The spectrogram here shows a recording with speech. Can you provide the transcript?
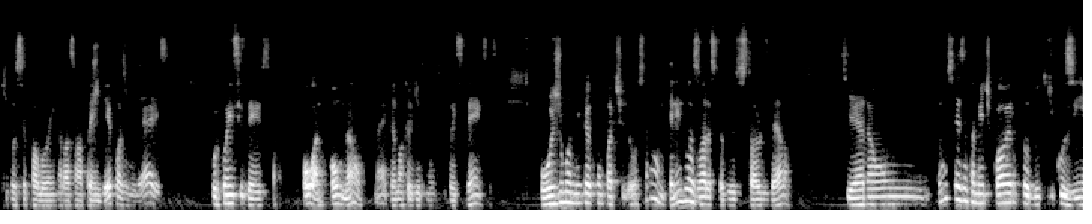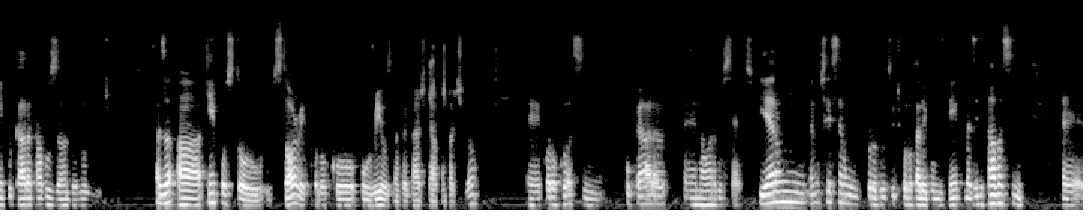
que você falou em relação a aprender com as mulheres, por coincidência, ou, ou não, né? Eu não acredito muito em coincidências, Hoje uma amiga compartilhou, sei lá, não tem nem duas horas que eu vi os stories dela, que eram, eu não sei exatamente qual era o produto de cozinha que o cara estava usando no vídeo. Mas a, a, quem postou o story, colocou o Reels, na verdade, que ela compartilhou, é, colocou assim, o cara é, na hora do sexo. E era um, eu não sei se era um produto de colocar legumes dentro, mas ele estava assim, é,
